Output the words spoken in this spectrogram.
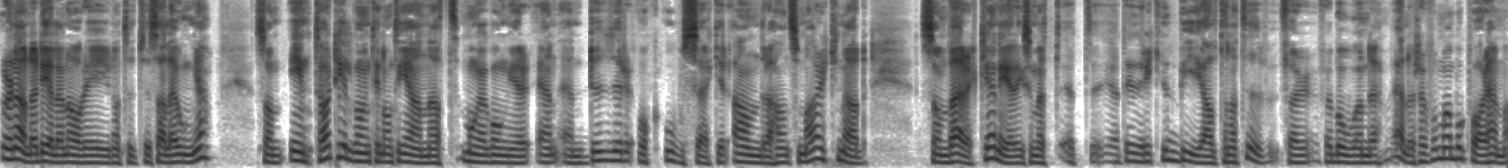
Och den andra delen av det är ju naturligtvis alla unga som inte har tillgång till någonting annat många gånger än en dyr och osäker andrahandsmarknad som verkligen är liksom ett, ett, ett, ett riktigt B-alternativ för, för boende. Eller så får man bo kvar hemma.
